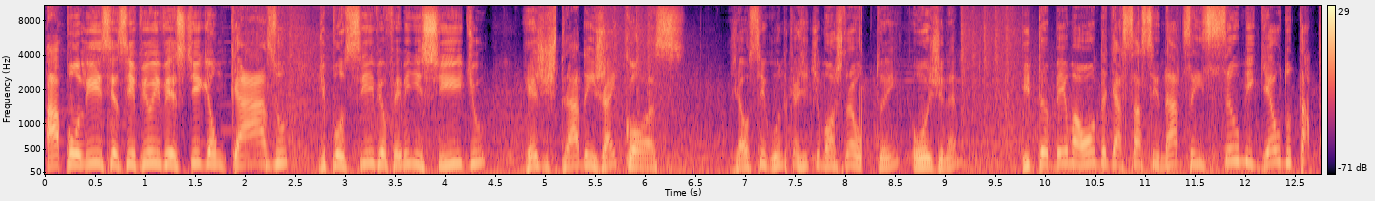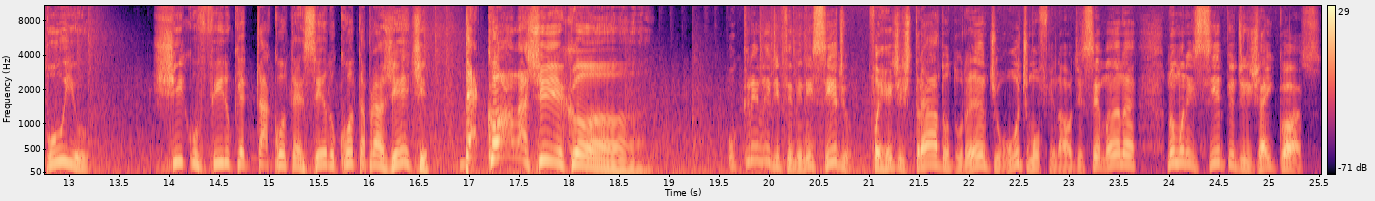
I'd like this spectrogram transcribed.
A Polícia Civil investiga um caso de possível feminicídio registrado em Jaicós. Já é o segundo que a gente mostra outro, hein? Hoje, né? E também uma onda de assassinatos em São Miguel do Tapuio. Chico Filho, o que está acontecendo? Conta pra gente. Decola, Chico! O crime de feminicídio foi registrado durante o último final de semana no município de Jaicós,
